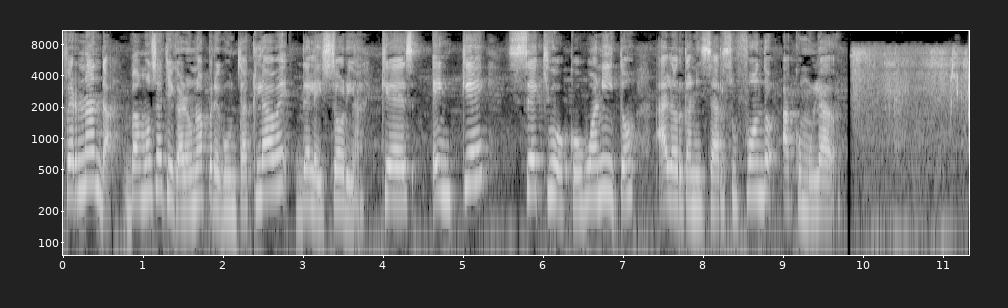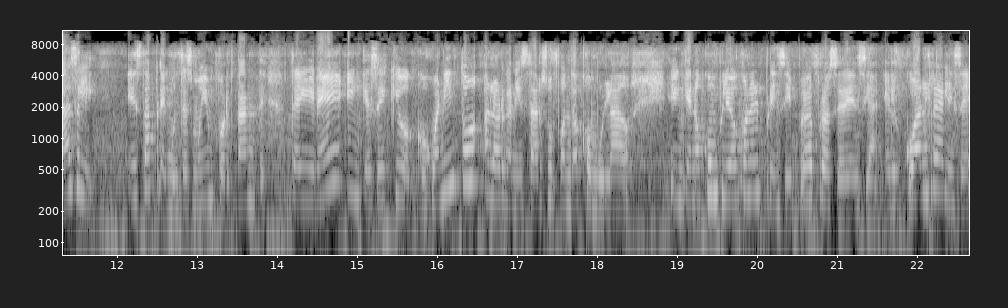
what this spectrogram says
Fernanda, vamos a llegar a una pregunta clave de la historia, que es ¿en qué se equivocó Juanito al organizar su fondo acumulado? Ashley, esta pregunta es muy importante. Te diré en qué se equivocó Juanito al organizar su fondo acumulado, en que no cumplió con el principio de procedencia, el cual realicé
